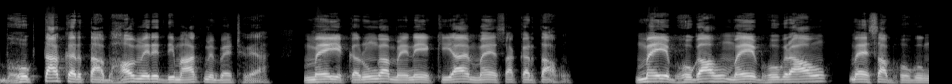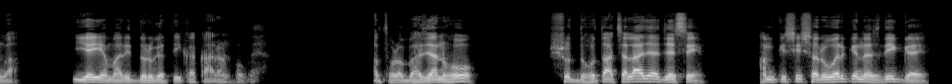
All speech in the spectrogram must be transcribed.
भोक्ता करता भाव मेरे दिमाग में बैठ गया। मैं ये करूँगा, मैंने ये किया है, मैं ऐसा करता हूँ। मैं ये भोगा हूँ, मैं ये भोग रहा हूँ, मैं ऐसा भोगूँगा। यही हमारी दुर्गति का कारण हो गया। अब थोड़ा भजन हो, शुद्ध होता चला जाए। जैसे हम किसी सरोवर के नज़दीक गए,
